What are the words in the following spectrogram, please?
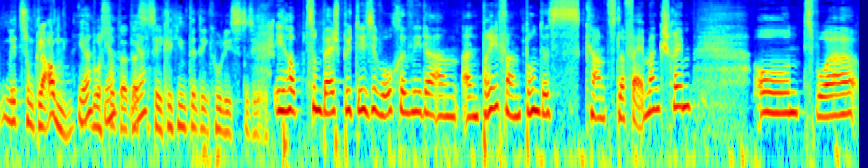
nicht zum Glauben, was da tatsächlich hinter den Kulissen sich Ich habe zum Beispiel diese Woche wieder einen, einen Brief an Bundeskanzler Feimann geschrieben. Und zwar,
